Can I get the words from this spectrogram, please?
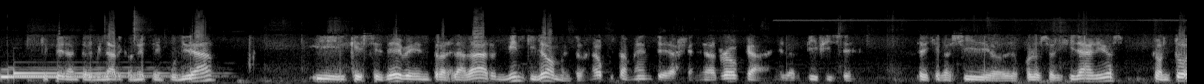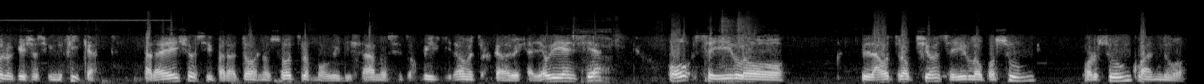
que esperan terminar con esta impunidad y que se deben trasladar mil kilómetros, ¿no? justamente a General Roca, el artífice del genocidio de los pueblos originarios, con todo lo que ello significa para ellos y para todos nosotros movilizarnos esos mil kilómetros cada vez que hay audiencia, o seguirlo la otra opción, seguirlo por Zoom, por Zoom cuando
